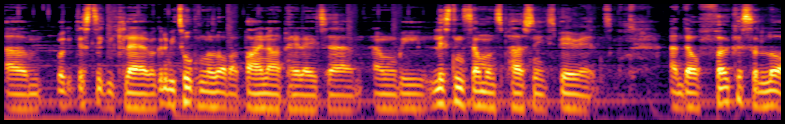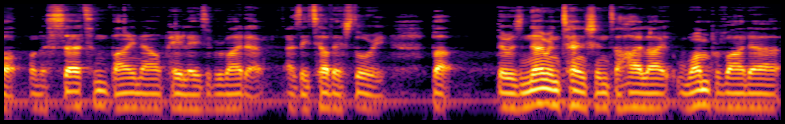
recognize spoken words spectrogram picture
um, just to be clear, we're gonna be talking a lot about buy now, pay later, and we'll be listing someone's personal experience. And they'll focus a lot on a certain buy now, pay later provider as they tell their story. But there is no intention to highlight one provider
